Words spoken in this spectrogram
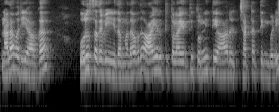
நலவரியாக ஒரு சதவீதம் அதாவது ஆயிரத்தி தொள்ளாயிரத்தி தொண்ணூற்றி ஆறு சட்டத்தின்படி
